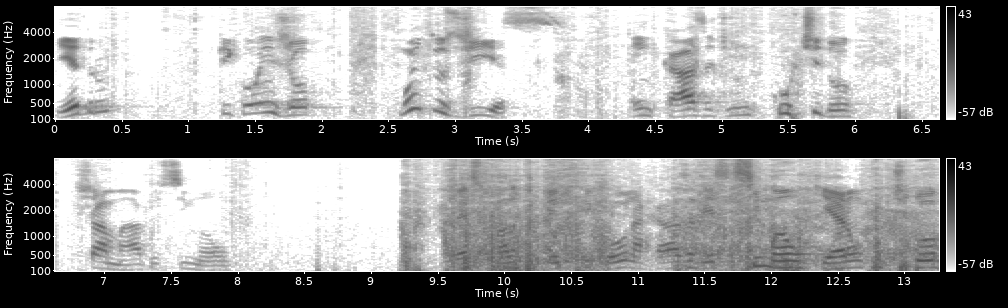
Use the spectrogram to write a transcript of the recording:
Pedro ficou em Jope muitos dias em casa de um curtidor chamado Simão O verso fala que Pedro ficou na casa desse Simão, que era um curtidor.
